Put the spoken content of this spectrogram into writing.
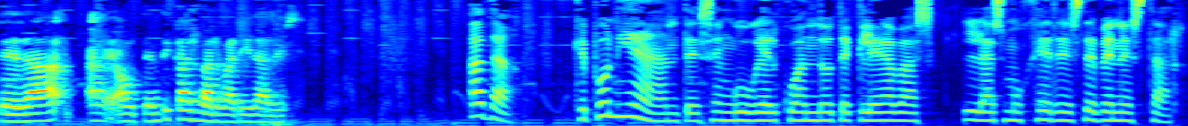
da eh, auténticas barbaridades. Ada, ¿qué ponía antes en Google cuando tecleabas las mujeres deben estar?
